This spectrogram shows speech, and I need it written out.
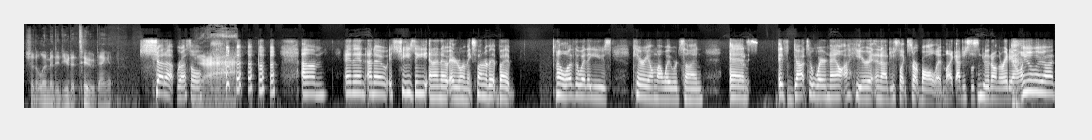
Should have limited you to two, dang it. Shut up, Russell. Nah. um, and then I know it's cheesy, and I know everyone makes fun of it, but I love the way they use "Carry On My Wayward Son," and yes. it's got to where now I hear it and I just like start bawling. Like I just listen to it on the radio. I'm like, oh my god!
